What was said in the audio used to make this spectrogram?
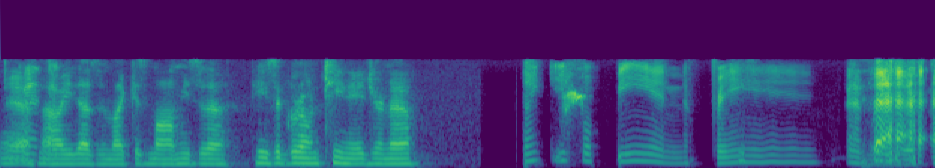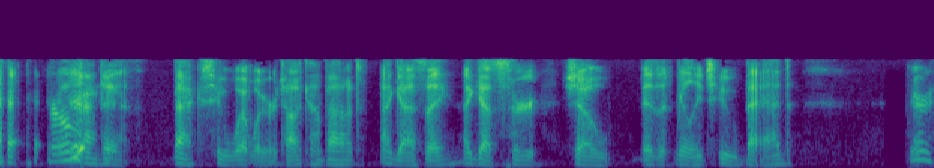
yeah, no, he doesn't like his mom. He's a he's a grown teenager now. Thank you for being a friend. And kind of back to what we were talking about. I gotta say, I guess her show isn't really too bad. There-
